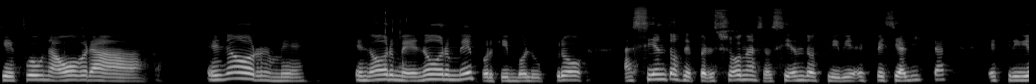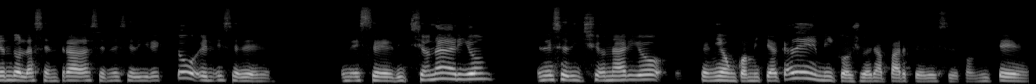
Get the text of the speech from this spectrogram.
que fue una obra enorme, enorme, enorme, porque involucró a cientos de personas haciendo especialistas escribiendo las entradas en ese directo, en ese, en ese diccionario. En ese diccionario tenía un comité académico, yo era parte de ese comité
